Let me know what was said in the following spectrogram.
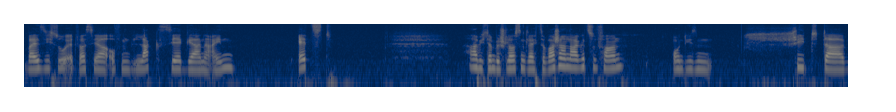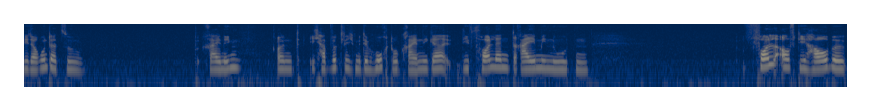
weil sich so etwas ja auf dem Lack sehr gerne einätzt, habe ich dann beschlossen, gleich zur Waschanlage zu fahren und diesen Sheet da wieder runter zu reinigen. Und ich habe wirklich mit dem Hochdruckreiniger die vollen drei Minuten voll auf die Haube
